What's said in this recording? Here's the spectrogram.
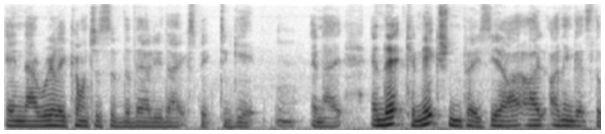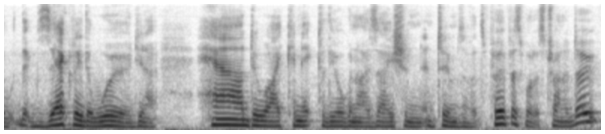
and they're really conscious of the value they expect to get. Mm. And they and that connection piece, yeah, I, I- I think that's the exactly the word. You know, how do I connect to the organisation in terms of its purpose, what it's trying to do,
